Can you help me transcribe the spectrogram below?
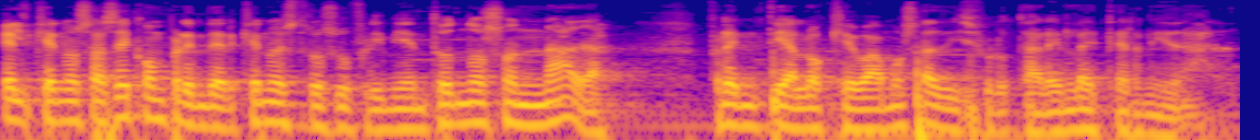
El que nos hace comprender que nuestros sufrimientos no son nada frente a lo que vamos a disfrutar en la eternidad.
